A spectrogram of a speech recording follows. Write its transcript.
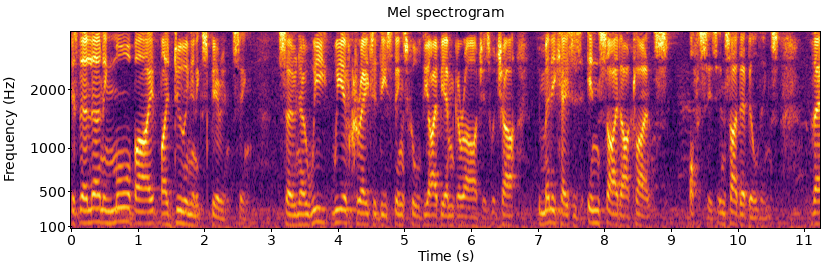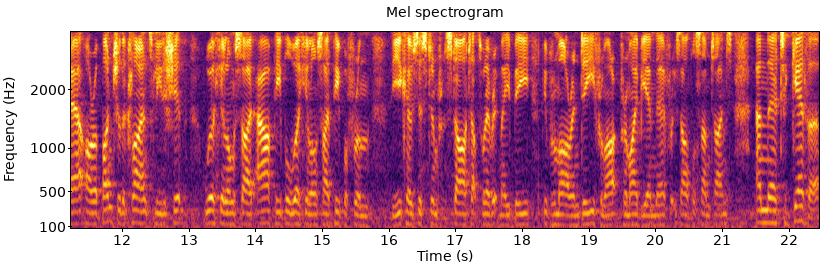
is they're learning more by by doing and experiencing. So, you know, we, we have created these things called the IBM garages, which are in many cases inside our clients' offices, inside their buildings, there are a bunch of the client's leadership working alongside our people, working alongside people from the ecosystem, from startups, whatever it may be, people from R&D, from, R- from IBM there, for example, sometimes. And they're together,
